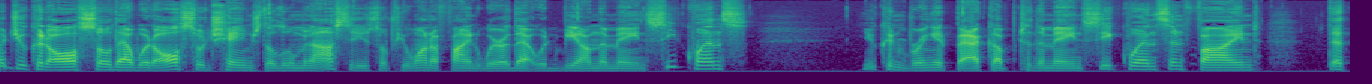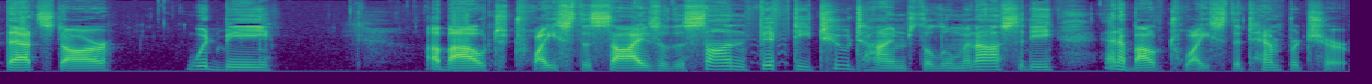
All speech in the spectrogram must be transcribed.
But you could also that would also change the luminosity. So if you want to find where that would be on the main sequence, you can bring it back up to the main sequence and find that that star would be about twice the size of the sun 52 times the luminosity and about twice the temperature.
